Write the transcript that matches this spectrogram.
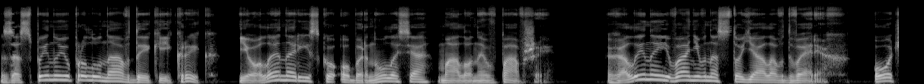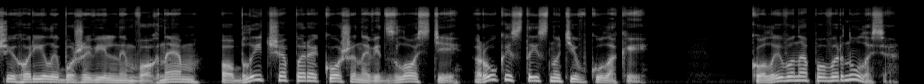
За спиною пролунав дикий крик, і Олена різко обернулася, мало не впавши. Галина Іванівна стояла в дверях, очі горіли божевільним вогнем, обличчя перекошене від злості, руки стиснуті в кулаки. Коли вона повернулася,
